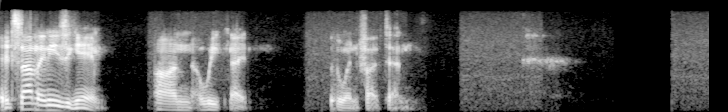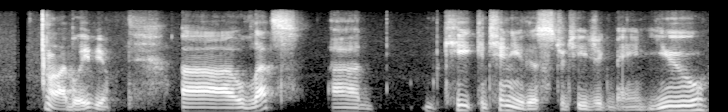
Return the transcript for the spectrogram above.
It's not an easy game on a weeknight to win 510. Oh, I believe you. Uh, let's uh, keep, continue this strategic vein. You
